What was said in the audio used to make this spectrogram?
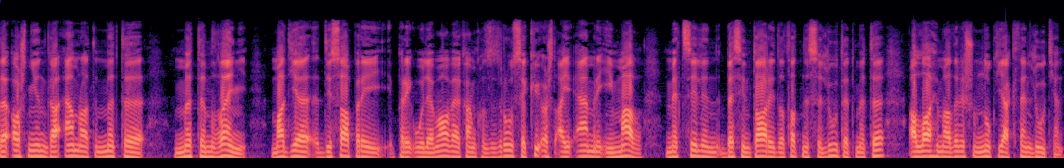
dhe është një nga emrat më të më të mëdhenj, madje disa prej prej ulemave e kanë konsideru se ky është ai emri i madh me të cilin besimtari do të thotë nëse lutet me të, Allahu i Madhërishëm nuk ia kthen lutjen.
